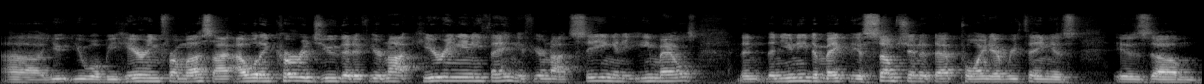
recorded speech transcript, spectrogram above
uh, you, you will be hearing from us. I, I will encourage you that if you're not hearing anything, if you're not seeing any emails, then then you need to make the assumption at that point everything is is um,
